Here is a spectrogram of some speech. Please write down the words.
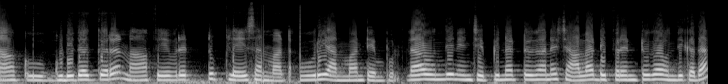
నాకు గుడి దగ్గర నా ఫేవరెట్ ప్లేస్ అన్నమాట. ఊరి హనుమాన్ టెంపుల్. ఇలా ఉంది. నేను చెప్పినట్టుగానే చాలా డిఫరెంట్గా ఉంది కదా.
